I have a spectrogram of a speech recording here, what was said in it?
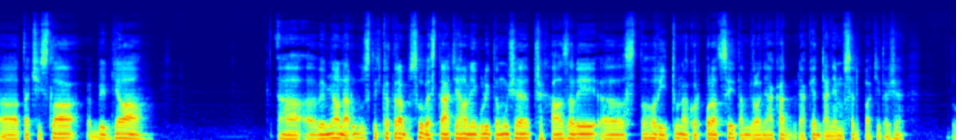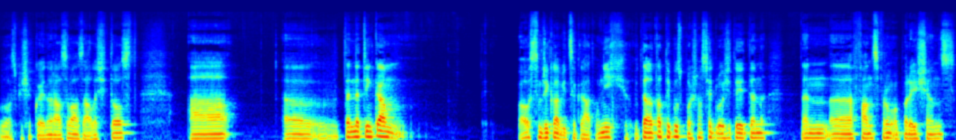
uh, ta čísla by měla by měla narůst. Teďka teda jsou ve ztrátě hlavně kvůli tomu, že přecházeli eh, z toho REITu na korporaci, tam byla nějaká, nějaké daně museli platit, takže to byla spíš jako jednorázová záležitost. A eh, ten net income, jsem říkal vícekrát, u nich, u této typu společnosti je důležitý ten, ten uh, funds from operations,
